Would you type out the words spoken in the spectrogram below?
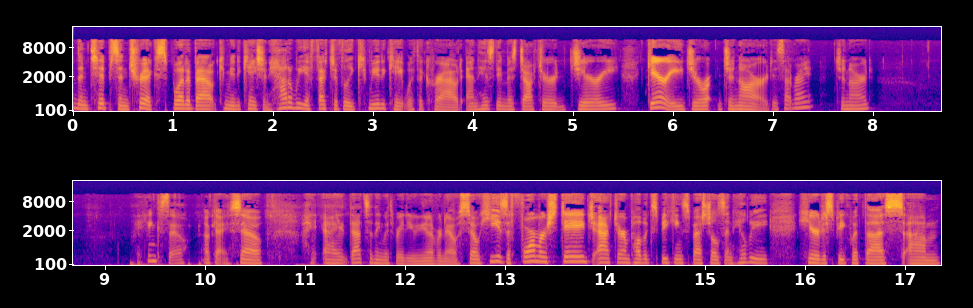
than tips and tricks, what about communication? How do we effectively communicate with a crowd? And his name is Dr. Jerry Gary Genard. Is that right, Genard? I think so. Okay, so I, I, that's the thing with radio; you never know. So he is a former stage actor and public speaking specialist, and he'll be here to speak with us um,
